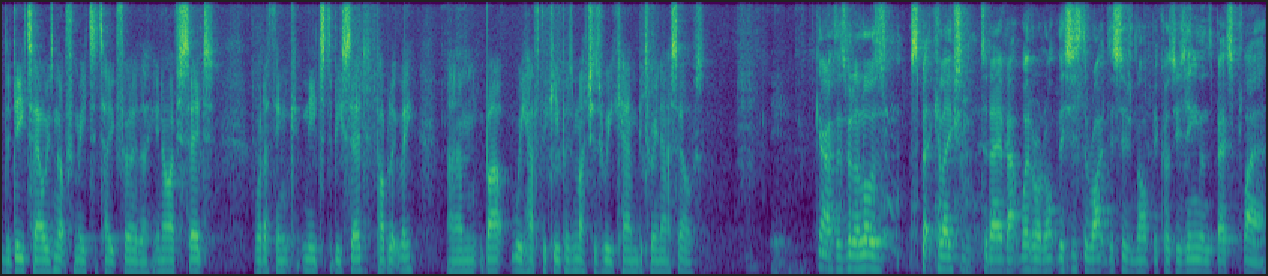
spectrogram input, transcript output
the detail is not for me to take further. You know, I've said what I think needs to be said publicly, um, but we have to keep as much as we can between ourselves. Gareth, there's been a lot of speculation today about whether or not this is the right decision or not because he's England's best player.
